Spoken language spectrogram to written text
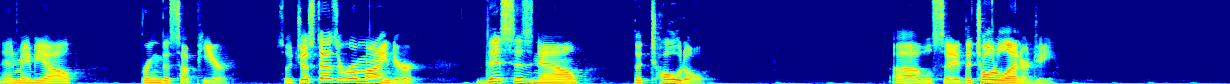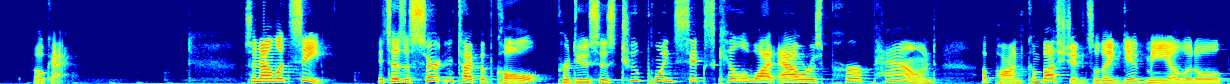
and maybe I'll bring this up here. So just as a reminder, this is now the total uh, we'll say the total energy. Okay. So now let's see. It says a certain type of coal produces 2.6 kilowatt hours per pound upon combustion. So they give me a little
